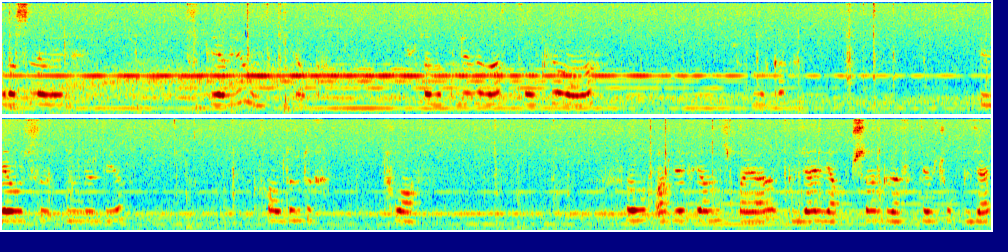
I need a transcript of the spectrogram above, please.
Burası ne böyle? Zıplayabiliyor muyum? Yok. Şurada bir kulübe var. Korkuyorum ama. Şuna bakın. Levers'ı indir diyor. Kaldırdık. Tuhaf. Şu atlet yalnız bayağı güzel yapmışlar. Grafikleri çok güzel.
